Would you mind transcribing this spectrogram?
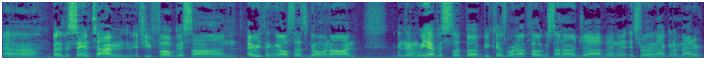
Uh, but at the same time, if you focus on everything else that's going on, and then we have a slip up because we're not focused on our job, then it's really not going to matter.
